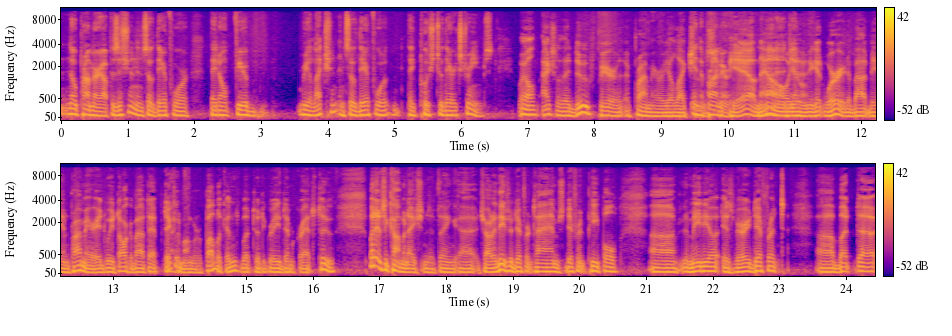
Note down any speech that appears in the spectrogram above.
no primary opposition, and so therefore they don't fear reelection, and so therefore they push to their extremes. well, actually, they do fear a primary election. In the primary. Yeah, now you, general. you get worried about being primaried. We talk about that particularly among Republicans, but to a degree, Democrats too. But it's a combination of things, uh, Charlie. These are different times, different people. Uh, the media is very different. Uh, but uh,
